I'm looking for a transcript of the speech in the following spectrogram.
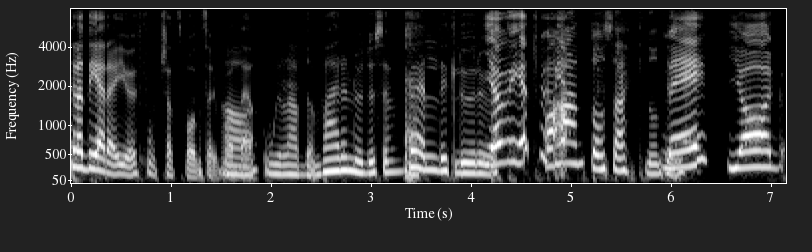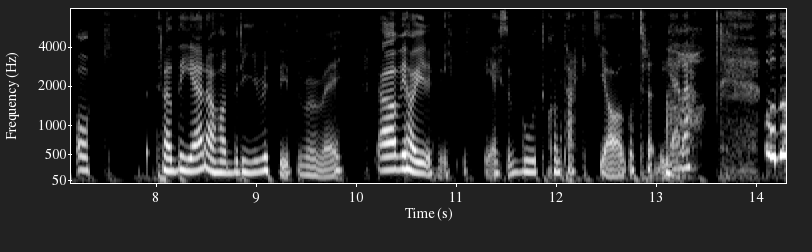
Tradera är ju fortsatt sponsor i Ja, we love them. Vad är det nu? Du ser väldigt lurig ut. Jag vet. För vi Har Anton sagt någonting? Nej, jag och Tradera har drivit lite med mig. Ja, vi har ju vi, vi har så god kontakt, jag och Tradera. Och då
